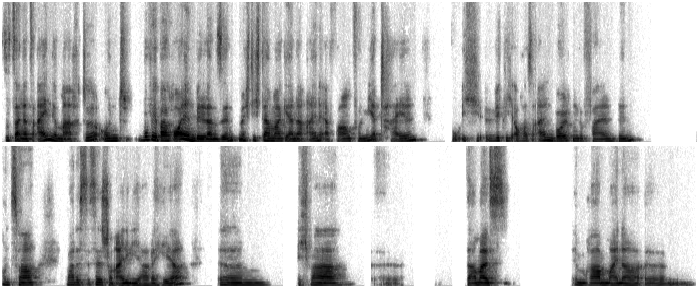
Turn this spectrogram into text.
sozusagen ans Eingemachte. Und wo wir bei Rollenbildern sind, möchte ich da mal gerne eine Erfahrung von mir teilen, wo ich wirklich auch aus allen Wolken gefallen bin. Und zwar war das, ist jetzt schon einige Jahre her. Ähm, ich war äh, damals im Rahmen meiner ähm,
